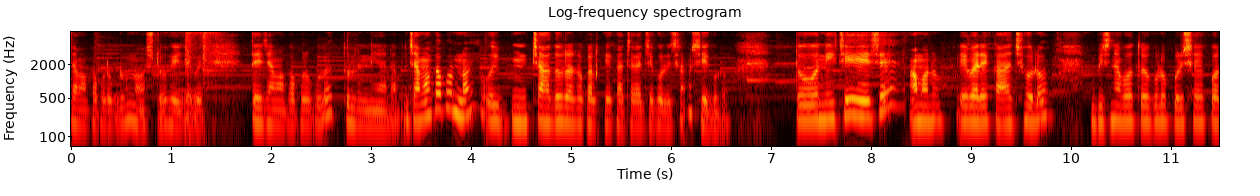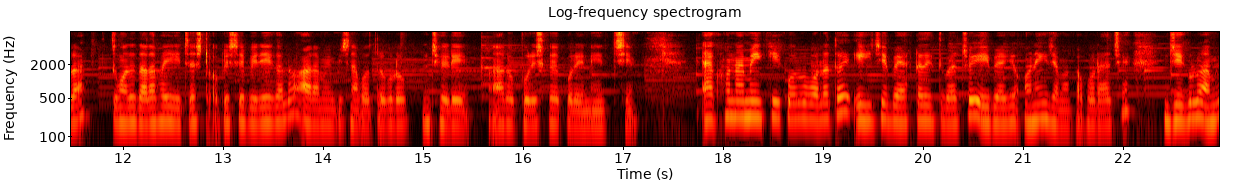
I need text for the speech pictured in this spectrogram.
জামা কাপড়গুলো নষ্ট হয়ে যাবে, তাই জামা কাপড়গুলো তুলে নিয়ে এলাম। জামা কাপড় নয়, ওই চাদর আরও কালকে কাছাকাছি করেছিলাম সেগুলো। তো নিচে এসে আমার এবারে কাজ হলো বিছনাপত্রগুলো পরিষ্কার করা। তোমাদের দাদাভাই এই জাস্ট অফিসে বেরিয়ে গেল আর আমি বিছনাপত্রগুলো ঝেড়ে আরও পরিষ্কার করে নিচ্ছি। এখন আমি কি করব বলো তো? এই যে ব্যাগটা দেখতে পাচ্ছ, এই ব্যাগে অনেক জামা কাপড় আছে, যেগুলো আমি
